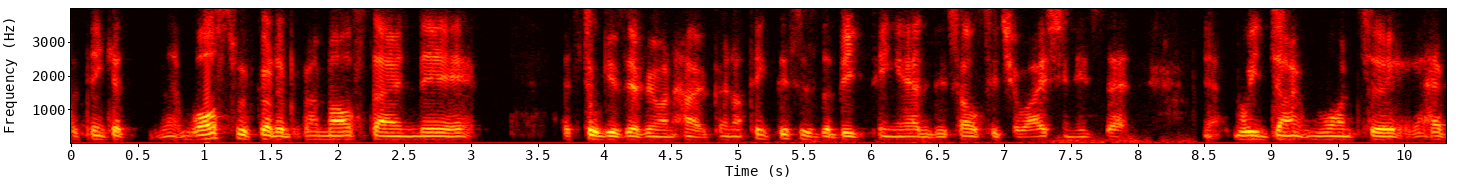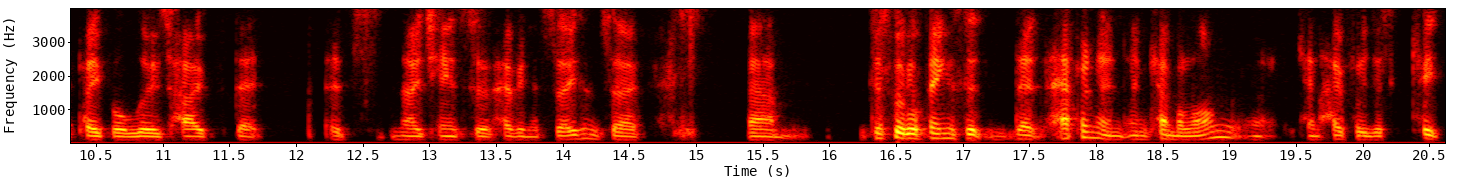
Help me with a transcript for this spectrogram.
I think it, whilst we've got a, a milestone there, it still gives everyone hope. And I think this is the big thing out of this whole situation is that you know, we don't want to have people lose hope that it's no chance of having a season. So, um, just little things that, that happen and, and come along uh, can hopefully just keep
